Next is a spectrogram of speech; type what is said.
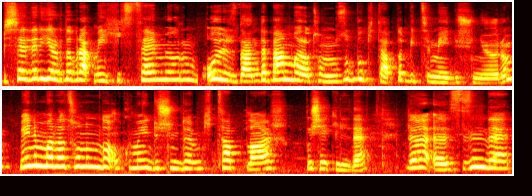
Bir şeyleri yarıda bırakmayı hiç sevmiyorum. O yüzden de ben maratonumuzu bu kitapla bitirmeyi düşünüyorum. Benim maratonumda okumayı düşündüğüm kitaplar bu şekilde. Ve e, sizin de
